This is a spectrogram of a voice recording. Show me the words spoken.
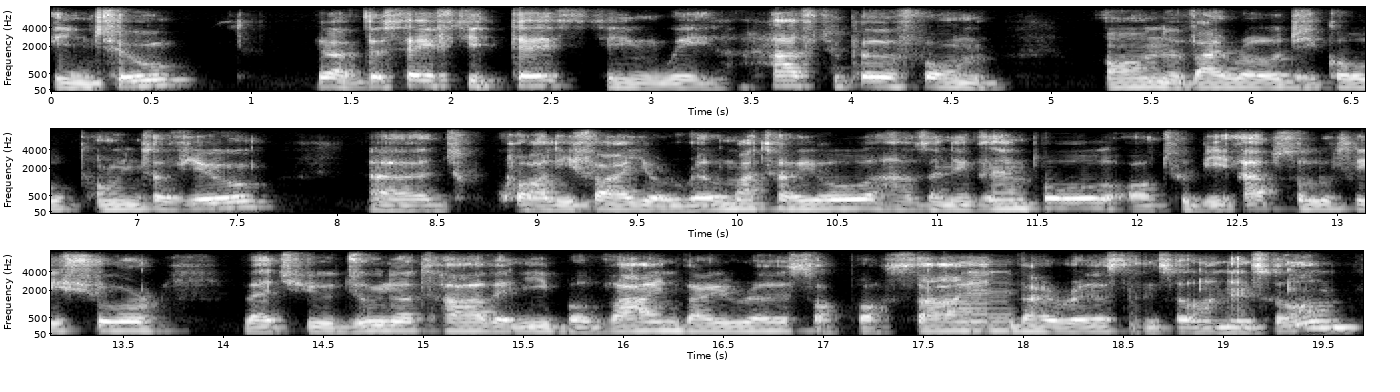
in two. The safety testing we have to perform on a virological point of view uh, to qualify your raw material as an example, or to be absolutely sure that you do not have any bovine virus or porcine virus, and so on and so on.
